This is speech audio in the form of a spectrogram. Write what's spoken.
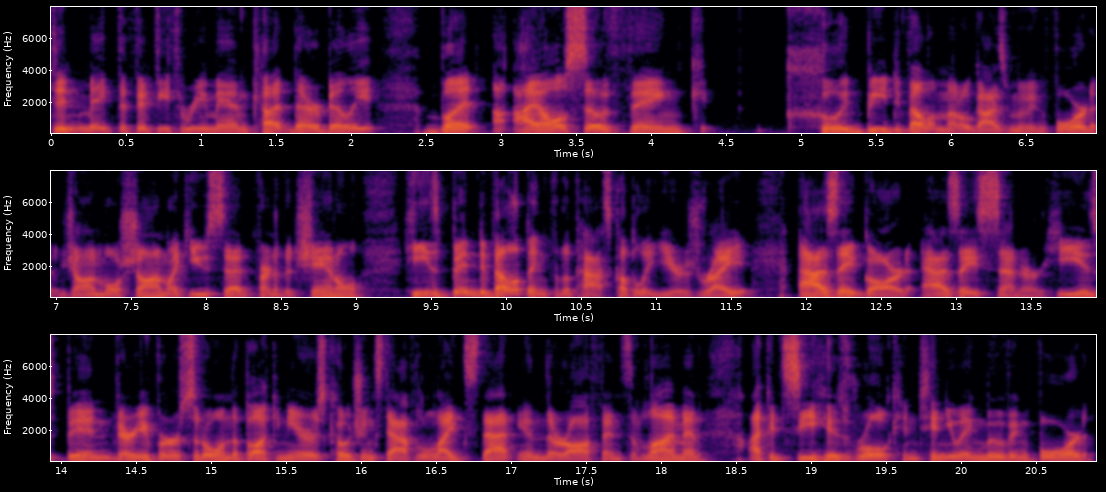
didn't make the 53 man cut there, Billy. But I also think could be developmental guys moving forward. John Molchon, like you said, friend of the channel, he's been developing for the past couple of years, right? As a guard, as a center. He has been very versatile, and the Buccaneers coaching staff likes that in their offensive lineman. I could see his role continuing moving forward.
